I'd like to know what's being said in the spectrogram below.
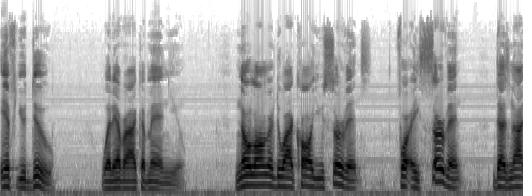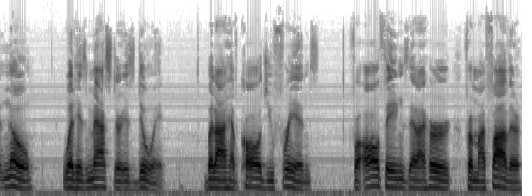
if you do whatever I command you. No longer do I call you servants, for a servant does not know what his master is doing. But I have called you friends, for all things that I heard from my Father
